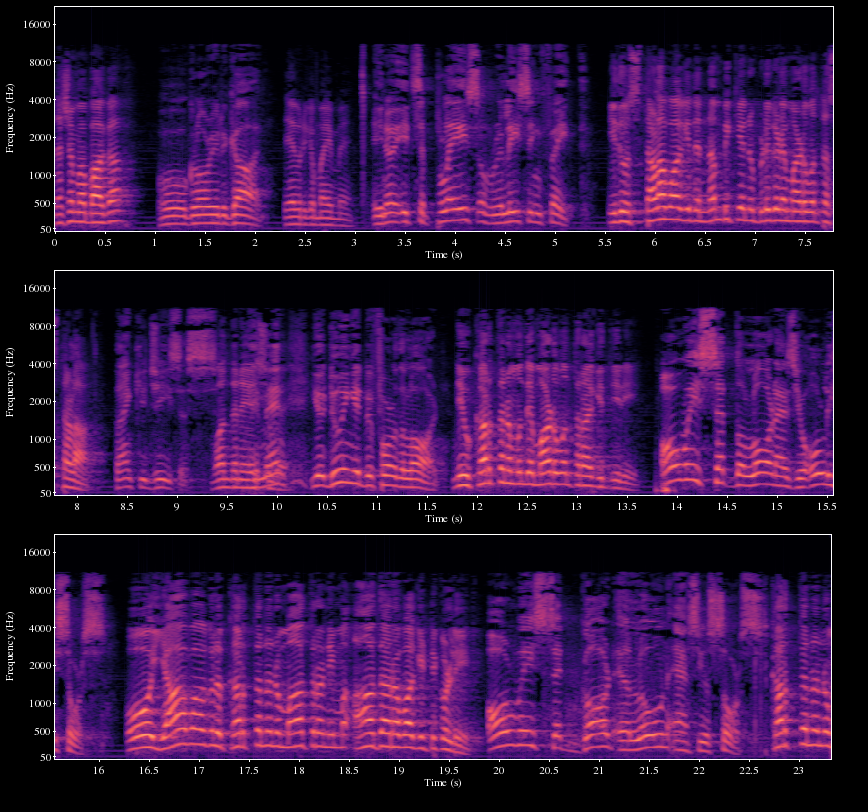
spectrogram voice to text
ದಶಮ ಭಾಗ Oh, glory to God. ದೇವರಿಗೆ ಮಹಿಮೆ You know, it's a place of releasing faith. ಇದು ಸ್ಥಳವಾಗಿದೆ ನಂಬಿಕೆಯನ್ನು ಬಿಡುಗಡೆ ಮಾಡುವಂತ ಸ್ಥಳ Thank you, Jesus. ವಂದನೆ ಯೇಸುವೆ. Amen. You're doing it before the Lord. ನೀವು ಕರ್ತನ ಮುಂದೆ ಮಾಡುವಂತರಾಗಿದ್ದೀರಿ Always set the Lord as your only source. ಓ ಯಾವಾಗಲೂ ಕರ್ತನನ್ನು ಮಾತ್ರ ನಿಮ್ಮ ಆಧಾರವಾಗಿಟ್ಟುಕೊಳ್ಳಿ Always set God alone as your source. ಕರ್ತನನ್ನು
